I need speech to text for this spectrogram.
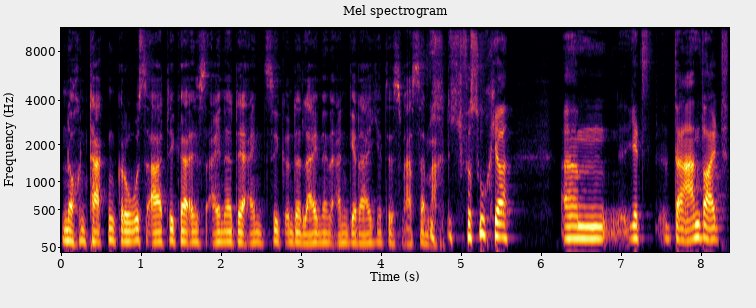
noch einen Tacken großartiger als einer, der einzig und allein ein angereichertes Wasser macht. Ich, ich versuche ja ähm, jetzt der Anwalt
